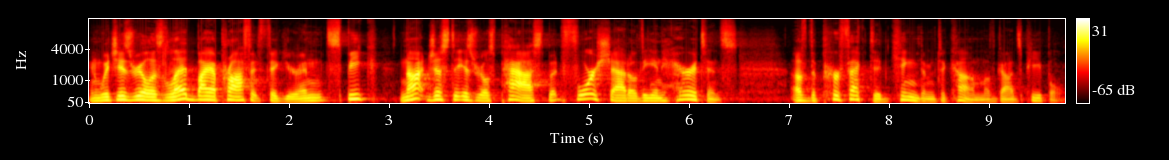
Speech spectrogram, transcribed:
in which Israel is led by a prophet figure and speak not just to Israel's past, but foreshadow the inheritance of the perfected kingdom to come of God's people.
